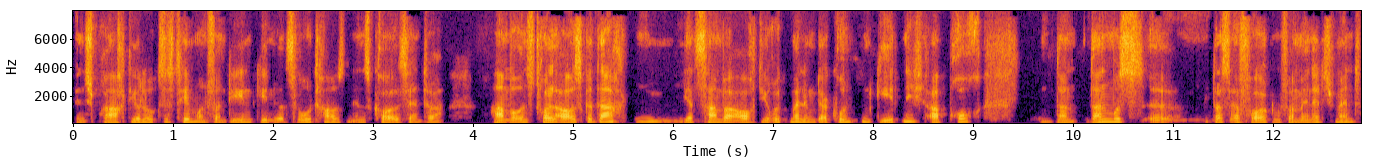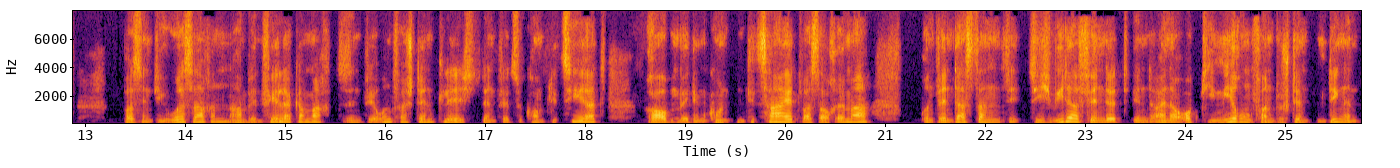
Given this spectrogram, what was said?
ins Sprachdialogsystem und von denen gehen nur 2.000 ins Callcenter haben wir uns toll ausgedacht. Jetzt haben wir auch die Rückmeldung der Kunden, geht nicht, Abbruch. Dann, dann muss äh, das erfolgen vom Management was sind die Ursachen? Haben wir einen Fehler gemacht? Sind wir unverständlich? Sind wir zu kompliziert? Rauben wir dem Kunden die Zeit? Was auch immer. Und wenn das dann sich wiederfindet in einer Optimierung von bestimmten Dingen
